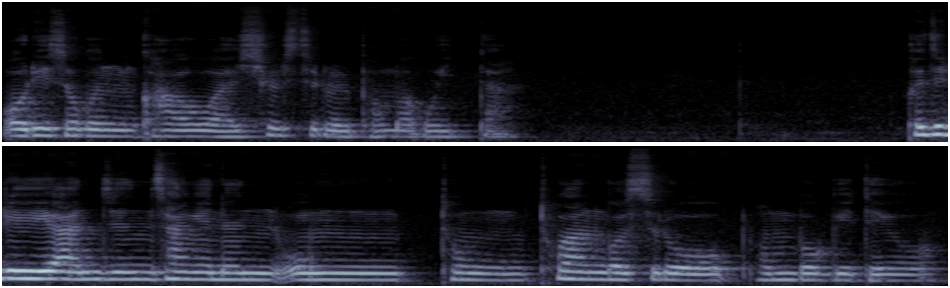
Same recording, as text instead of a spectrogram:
어리석은 가오와 실수를 범하고 있다. 그들이 앉은 상에는 온통 토한 것으로 범벅이 되어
